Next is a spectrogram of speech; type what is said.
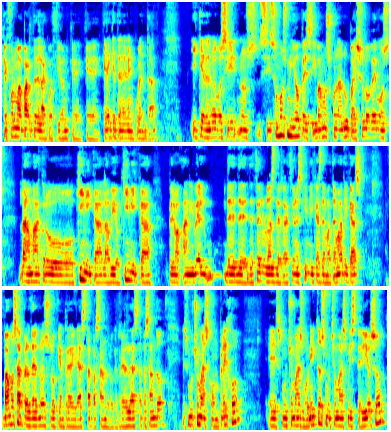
que forma parte de la ecuación, que, hay que tener en cuenta. Y que de nuevo, si, nos, si somos miopes y vamos con la lupa y solo vemos la macroquímica, la bioquímica, pero a nivel de células, de reacciones químicas, de matemáticas, vamos a perdernos lo que en realidad está pasando. Lo que en realidad está pasando es mucho más complejo, es mucho más bonito, es mucho más misterioso.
